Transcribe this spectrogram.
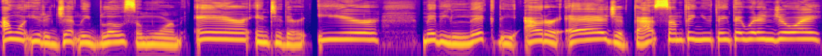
I want you to gently blow some warm air into their ear. Maybe lick the outer edge if that's something you think they would enjoy.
